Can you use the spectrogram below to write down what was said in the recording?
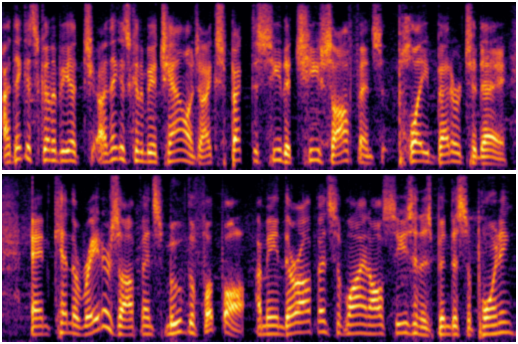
I think it's going to be a I think it's going to be a challenge. I expect to see the Chiefs offense play better today. And can the Raiders offense move the football? I mean, their offensive line all season has been disappointing,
